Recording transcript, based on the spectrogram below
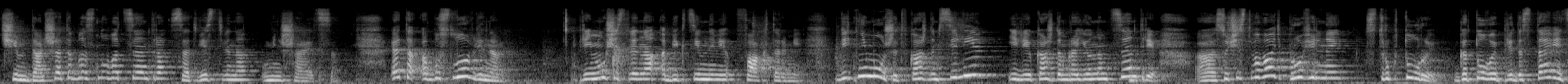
Чем дальше от областного центра, соответственно, уменьшается. Это обусловлено преимущественно объективными факторами. Ведь не может в каждом селе или в каждом районном центре э, существовать профильной структуры, готовые предоставить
